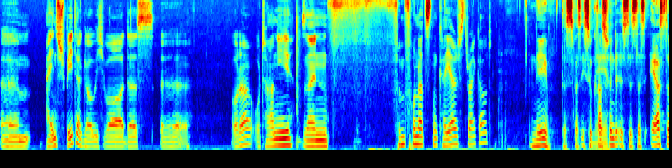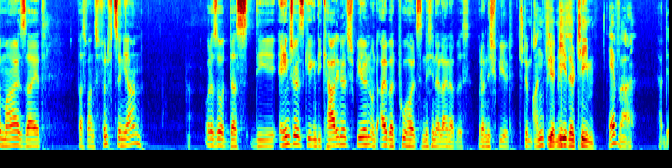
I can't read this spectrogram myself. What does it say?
Ähm, eins später, glaube ich, war das, äh, oder? Otani seinen f- 500. Karriere-Strikeout? Nee, das, was ich so krass Nee. finde, ist, dass das erste Mal seit, was waren es, 15 Jahren oder so, dass die Angels gegen die Cardinals spielen und Albert Pujols nicht in der Lineup ist oder nicht spielt. Stimmt. Für Angeblich- neither Team. Ever. Äh,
